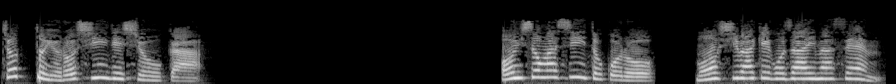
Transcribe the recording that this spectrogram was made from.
ちょっとよろしいでしょうか？お忙しいところ、申し訳ございません。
